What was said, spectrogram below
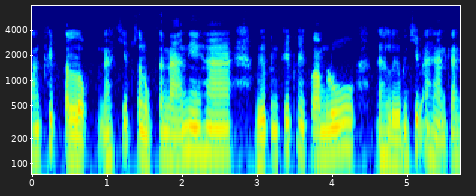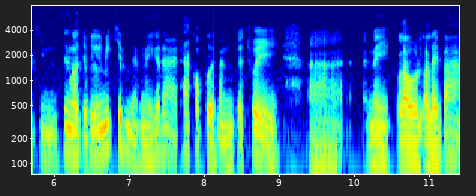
ทั้งคลิปตลกนะคลิปสนุกสนานเฮฮาหรือเป็นคลิปให้ความรู้นะหรือเป็นคลิปอาหารการกิน ซึ่งเราจะไปลิมิตคลิปอย่างไหนก็ได้ ถ้าเขาเปิดมันจะช่วยอ่าในเราอะไรบ้าง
